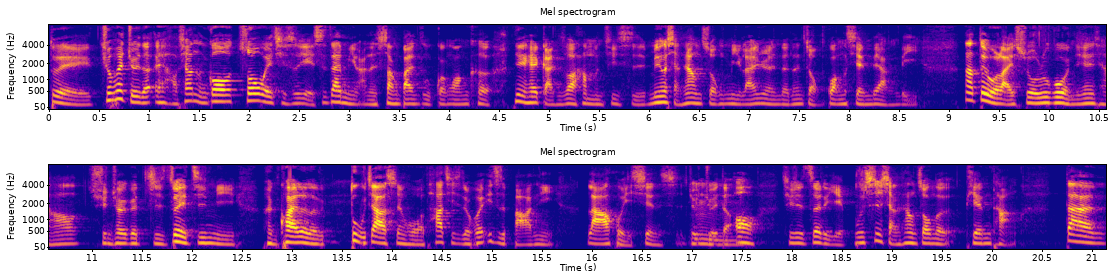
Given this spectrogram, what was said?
对，就会觉得哎，好像能够周围其实也是在米兰的上班族观光客，你也可以感受到他们其实没有想象中米兰人的那种光鲜亮丽。那对我来说，如果我今天想要寻求一个纸醉金迷、很快乐的度假生活，它其实会一直把你。拉回现实，就觉得、嗯、哦，其实这里也不是想象中的天堂，但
